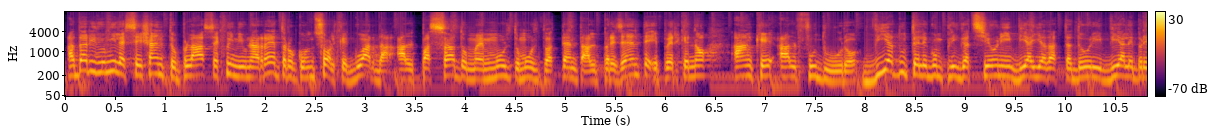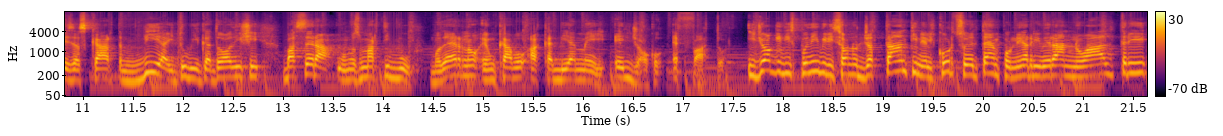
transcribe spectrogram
Atari 2600 Plus è quindi una retro console che guarda al passato ma è molto molto attenta al presente e perché no anche al futuro. Via tutte le complicazioni, via gli adattatori, via le prese a SCART, via i tubi catodici, basterà uno smart TV moderno e un cavo HDMI e il gioco è fatto. I giochi disponibili sono già tanti, nel corso del tempo ne arriveranno altri,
